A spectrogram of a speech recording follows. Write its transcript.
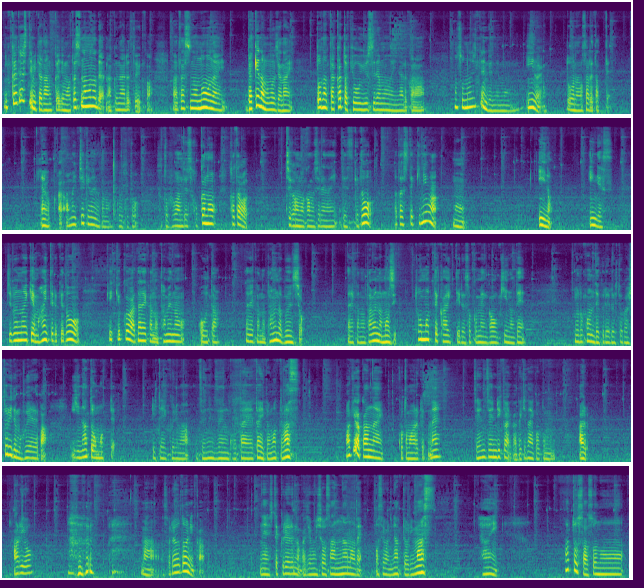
一回出してみた段階でも私のものではなくなるというか私の脳内だけのものじゃないどなたかと共有するものになるからもうその時点でねもういいのよ。どう直されたって。ああんま言っちゃいけないのかなこういうこと。ちょっと不安です。他の方は違うのかもしれないですけど私的にはもういいの。いいんです。自分の意見も入ってるけど結局は誰かのためのお歌。誰かのための文章誰かのための文字と思って書いてる側面が大きいので喜んでくれる人が一人でも増えればいいなと思ってリテイクには全然答えたいと思ってます。わけわかんないこともあるけどね。全然理解ができないこともある。あるよ。まあそれをどうにかねしてくれるのが事務所さんなのでお世話になっております。はい。あとさその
